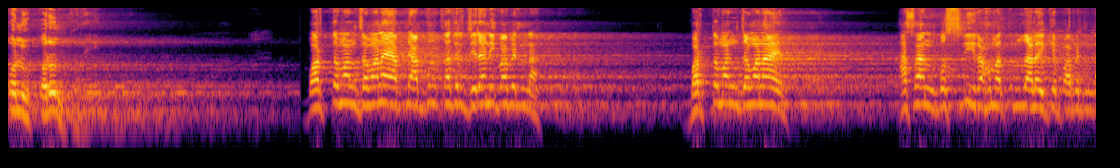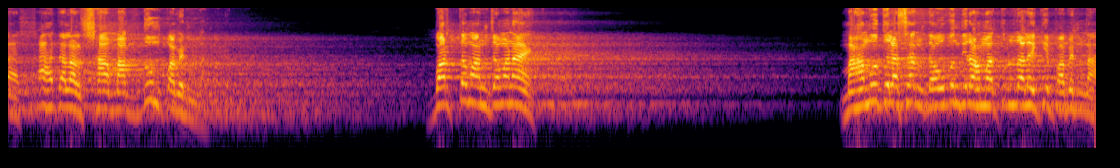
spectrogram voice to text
অনুকরণ করে। বর্তমান জামানায় আপনি আব্দুল কাদের জিলানি পাবেন না। বর্তমান জমানায় হাসান বসরি রহমাতুল্লাহ আলাইকে পাবেন না। শাহজালাল শাহ মাকদুম পাবেন না। বর্তমান জমানায় মাহমুদুল হাসান দেওবন্দি রহমাতুল্লাহ আলাইকে পাবেন না।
